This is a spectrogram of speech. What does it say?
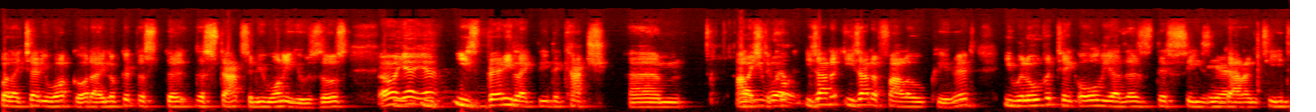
Well, I tell you what, God, I look at the, the, the stats if you want to use those. Oh yeah, yeah. He, he's very likely to catch. Um, oh, he Cook. He's had a, he's had a fallow period. He will overtake all the others this season, yeah. guaranteed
